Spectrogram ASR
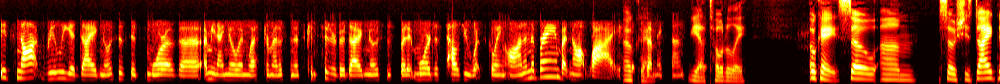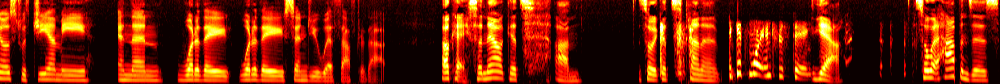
it's not really a diagnosis. It's more of a, I mean, I know in Western medicine it's considered a diagnosis, but it more just tells you what's going on in the brain, but not why. Okay. Does that make sense? Yeah, totally. Okay, so um, so she's diagnosed with GME, and then what do they what do they send you with after that? okay so now it gets um, so it gets kind of It gets more interesting. Yeah. So what happens is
